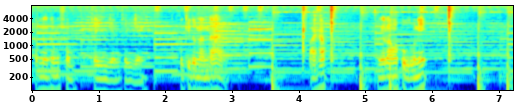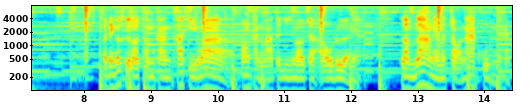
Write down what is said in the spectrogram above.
แป๊บนึงท่านผู้ชมใจเย็นใจเย็นเขากินตัวนั้นได้ ไปครับเดี๋ยวเรามาปลูกตรงนี้ ประเด็นก็คือเราทำการท่าทีว่าป้องกันมาแต่จริงเราจะเอาเรือเนี่ยลำล่างเนี่ยมาจ่อหน้าคุณนะครับ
